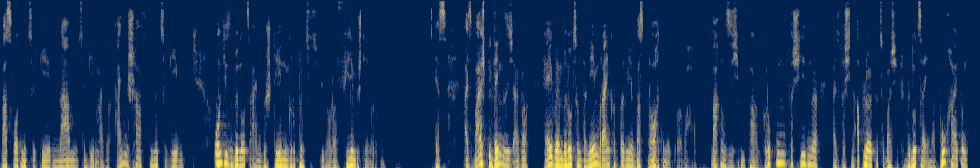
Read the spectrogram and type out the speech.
Passwort mitzugeben, Namen zu geben, also Eigenschaften mitzugeben und diesem Benutzer eine bestehende Gruppe hinzuzufügen oder vielen bestehenden Gruppen. Jetzt als Beispiel denken Sie sich einfach, hey, wenn ein Benutzer Unternehmen reinkommt bei mir, was braucht denn überhaupt? Machen Sie sich ein paar Gruppen verschiedene, also verschiedene Abläufe, zum Beispiel für Benutzer in der Buchhaltung,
